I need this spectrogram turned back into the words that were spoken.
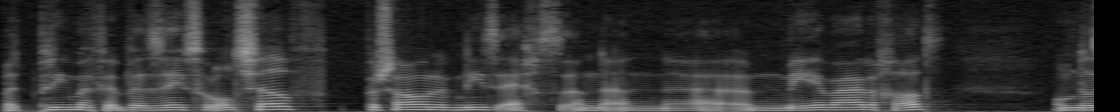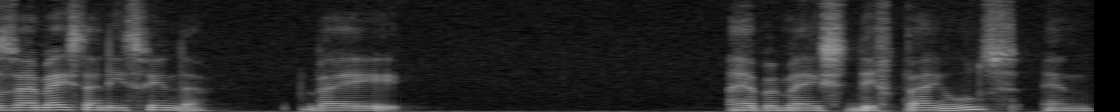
het prima. Het heeft voor onszelf persoonlijk niet echt een, een, een meerwaarde gehad, omdat wij meest daar niet vinden. Wij hebben meest dicht bij ons en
